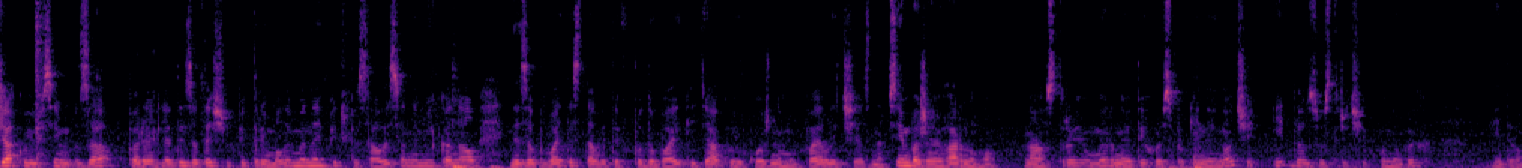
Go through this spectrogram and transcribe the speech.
Дякую всім за перегляди, за те, що підтримали мене, підписалися на мій канал. Не забувайте ставити вподобайки. Дякую кожному величезне. Всім бажаю гарного настрою, мирної, тихої, спокійної ночі і до зустрічі у нових відео.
